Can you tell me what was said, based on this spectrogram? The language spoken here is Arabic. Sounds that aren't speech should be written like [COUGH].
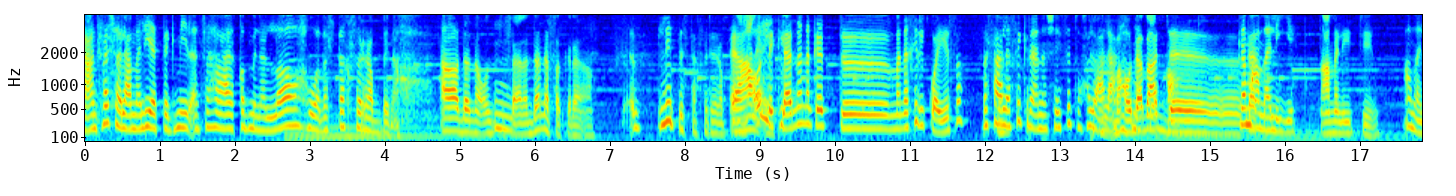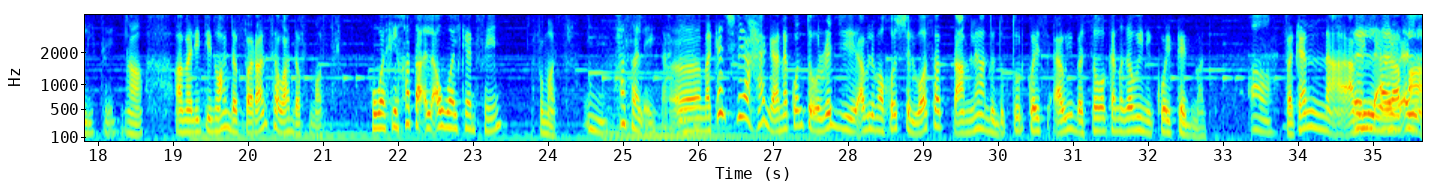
عن فشل عملية تجميل أنفها عقاب من الله وبستغفر ربنا آه ده أنا قلت مم. فعلا ده أنا فاكراه ليه بتستغفري ربنا؟ هقول لك لأن أنا كانت آه، مناخيري كويسة بس على فكرة أنا شايفته حلو على عكس ما هو ده بعد. آه، كم عملية؟ عمليتين عمليتين آه عمليتين واحدة في فرنسا واحدة في مصر هو الخطأ الأول كان فين؟ في مصر مم. حصل آه تحديدا؟ ما كانش فيها حاجة أنا كنت already قبل ما أخش الوسط عاملاها عند الدكتور كويس قوي بس هو كان غاوي نيكول كيدمان آه فكان عامل الم-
